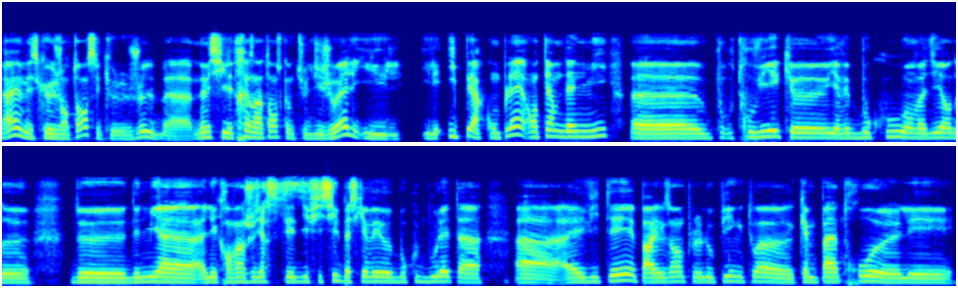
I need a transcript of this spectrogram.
Ah ouais, mais ce que j'entends, c'est que le jeu, bah, même s'il est très intense, comme tu le dis, Joël, il, il est hyper complet. En termes d'ennemis, euh, vous trouviez qu'il y avait beaucoup, on va dire, de de- d'ennemis à, à l'écran. Enfin, je veux dire, c'était difficile parce qu'il y avait euh, beaucoup de boulettes à, à, à éviter. Par exemple, Looping, toi, euh, pas trop euh, les,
